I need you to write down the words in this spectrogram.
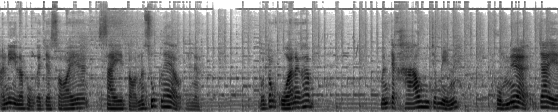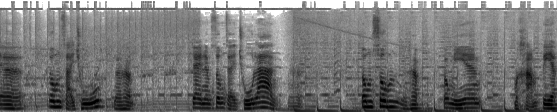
อันนี้แล้วผมก็จะซอยใส่ตอนมันสุกแล้วนี่นะบ่ต้องกลัวนะครับ มันจะคาวมันจะเหม็น ผมเนี่ยใจส้มสายชูนะครับ ใจน้ำส้มสายชูล่างนะฮะต้มส้มนะครับ ต้องมีมะขามเปียก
